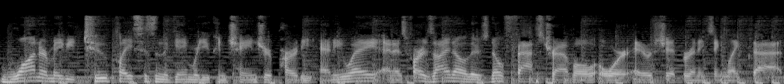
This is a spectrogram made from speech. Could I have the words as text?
one or maybe two places in the game where you can change your party anyway, and as far as I know, there's no fast travel or airship or anything like that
